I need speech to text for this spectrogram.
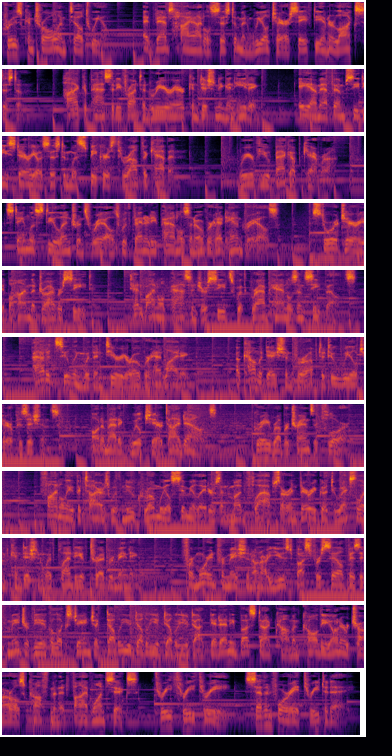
Cruise control and tilt wheel. Advanced high idle system and wheelchair safety interlock system. High capacity front and rear air conditioning and heating. AM FM CD stereo system with speakers throughout the cabin. Rear view backup camera. Stainless steel entrance rails with vanity panels and overhead handrails. Storage area behind the driver's seat. 10 vinyl passenger seats with grab handles and seat belts. Padded ceiling with interior overhead lighting. Accommodation for up to two wheelchair positions. Automatic wheelchair tie-downs. Gray rubber transit floor. Finally the tires with new chrome wheel simulators and mud flaps are in very good to excellent condition with plenty of tread remaining. For more information on our used bus for sale visit Major Vehicle Exchange at www.getanybus.com and call the owner Charles Kaufman at 516-333-7483 today.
